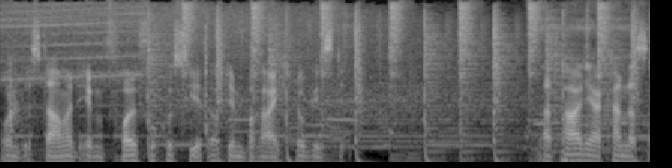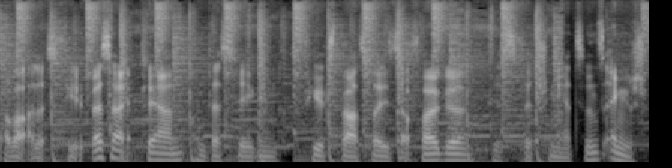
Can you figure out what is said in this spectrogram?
und ist damit eben voll fokussiert auf den Bereich Logistik. Natalia kann das aber alles viel besser erklären und deswegen viel Spaß bei dieser Folge. Wir switchen jetzt ins Englische.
